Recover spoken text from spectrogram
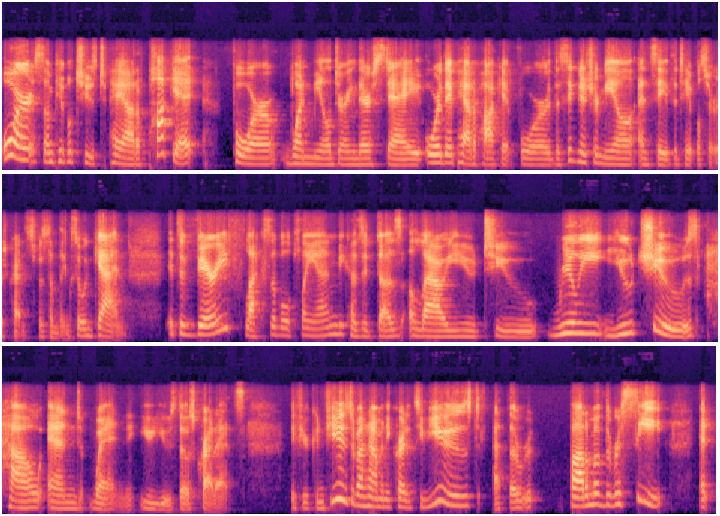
Or some people choose to pay out of pocket for one meal during their stay, or they pay out of pocket for the signature meal and save the table service credits for something. So again, it's a very flexible plan because it does allow you to really you choose how and when you use those credits. If you're confused about how many credits you've used, at the re- bottom of the receipt, at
